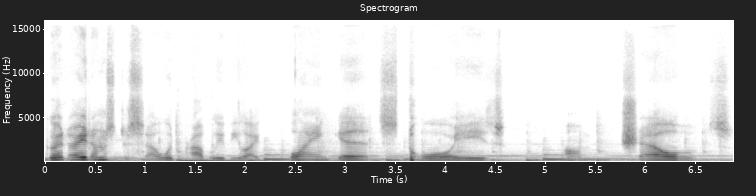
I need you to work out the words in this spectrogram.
good items to sell would probably be like blankets, toys, um, shelves,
